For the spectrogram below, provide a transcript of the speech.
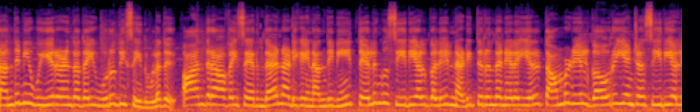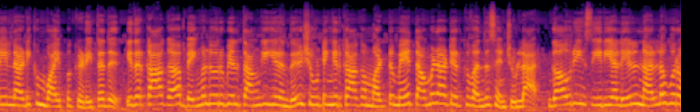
நந்தினி உயிரிழந்ததை உறுதி செய்துள்ளது. ஆந்திராவை சேர்ந்த நடிகை நந்தினி தெலுங்கு சீரியல்களில் நடித்திருந்த நிலையில் தமிழில் கௌரி என்ற சீரியலில் நடிக்கும் வாய்ப்பு கிடைத்தது. இதற்காக பெங்களூருவில் தங்கியிருந்து ஷூட்டிங்கிற்காக மட்டுமே தமிழ்நாட்டிற்கு வந்து சென்றுள்ளார். கௌரி சீரியலில் நல்ல ஒரு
